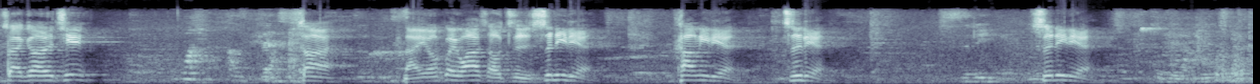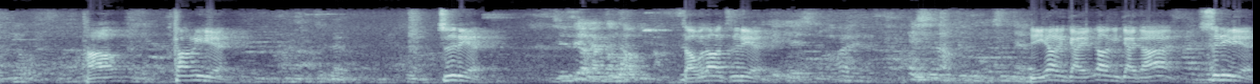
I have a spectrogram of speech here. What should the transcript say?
帅哥二十七。哇，好上来，奶油桂花手指施力点、抗力点、支点。施力点。施力点。好，抗力点。支点。其实有两种找地方。找不到支点。你要你改，让你改答案，施力点。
